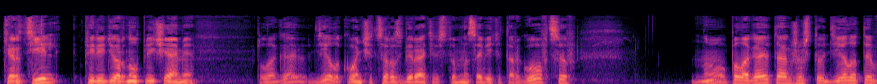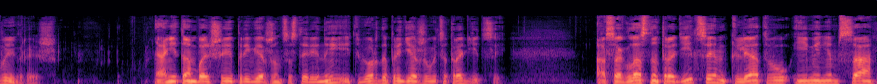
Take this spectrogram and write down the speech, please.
Кертиль передернул плечами. Полагаю, дело кончится разбирательством на совете торговцев, но полагаю также, что дело ты выиграешь. Они там большие приверженцы старины и твердо придерживаются традиций. А согласно традициям, клятву именем Са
